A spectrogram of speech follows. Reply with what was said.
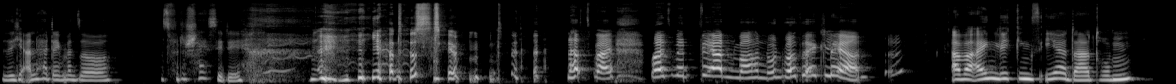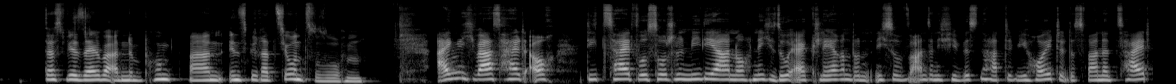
sich anhört, denkt man so, was für eine Scheißidee. ja, das stimmt. Lass mal was mit Pferden machen und was erklären. Aber eigentlich ging es eher darum, dass wir selber an dem Punkt waren, Inspiration zu suchen. Eigentlich war es halt auch die Zeit, wo Social Media noch nicht so erklärend und nicht so wahnsinnig viel Wissen hatte wie heute. Das war eine Zeit,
